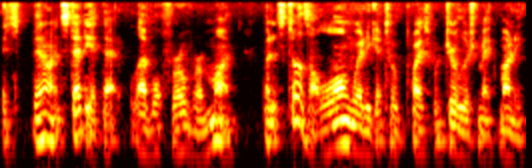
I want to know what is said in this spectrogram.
It's been on steady at that level for over a month, but it still has a long way to get to a price where drillers make money.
